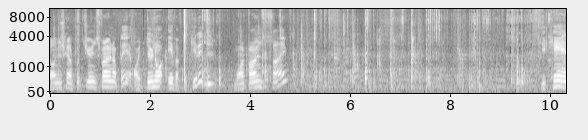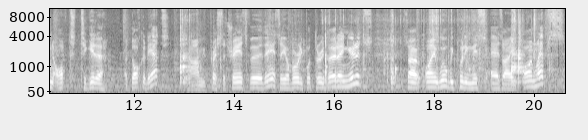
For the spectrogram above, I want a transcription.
So I'm just going to put June's phone up there. I do not ever forget it. My phone's the same. You can opt to get a, a docket out. Um, you press the transfer there. See, I've already put through 13 units. So I will be putting this as a time lapse.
